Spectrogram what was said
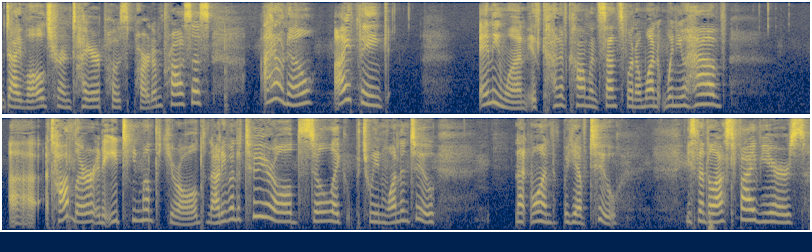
divulge her entire postpartum process. I don't know. I think anyone is kind of common sense 101. When you have uh, a toddler, an 18 month year old, not even a two year old, still like between one and two, not one, but you have two. You spent the last five years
